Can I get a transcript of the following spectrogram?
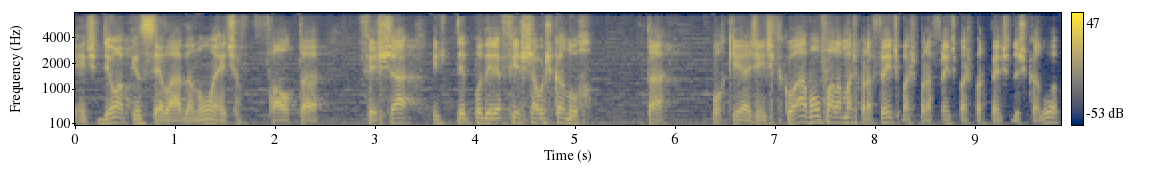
a gente deu uma pincelada num, a gente falta fechar, a gente poderia fechar o Escanor, tá? Porque a gente ficou, ah, vamos falar mais para frente, mais para frente, mais para frente do Escanor.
